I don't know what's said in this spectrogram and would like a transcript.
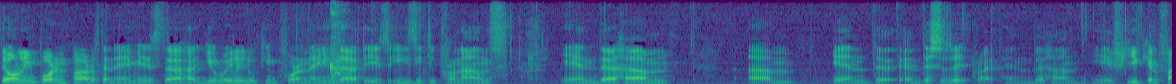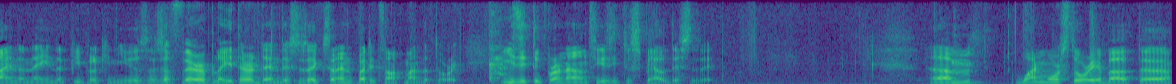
The only important part of the name is that uh, you're really looking for a name that is easy to pronounce, and uh, um, um, and uh, and this is it, right? And uh, um, if you can find a name that people can use as a verb later, then this is excellent, but it's not mandatory. Easy to pronounce, easy to spell. This is it. Um, one more story about uh,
